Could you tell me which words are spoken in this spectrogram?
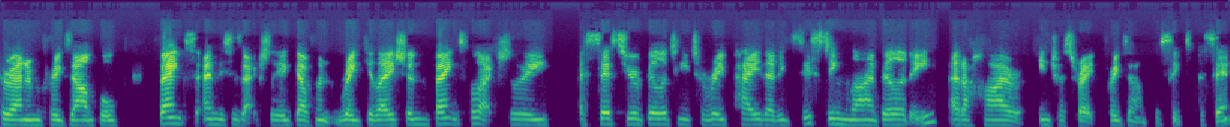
per annum, for example, banks, and this is actually a government regulation, banks will actually assess your ability to repay that existing liability at a higher interest rate, for example, 6%.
